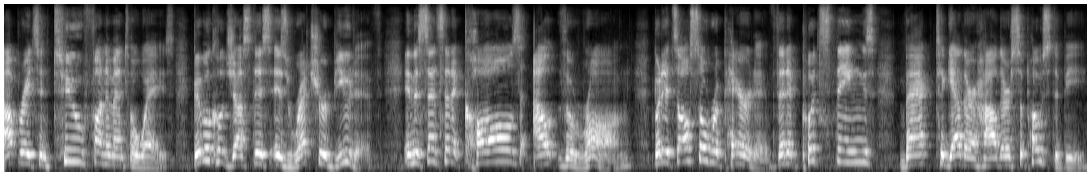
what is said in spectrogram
operates in two fundamental ways. Biblical justice is retributive in the sense that it calls out the wrong, but it's also reparative, that it puts things back together how they're supposed to be.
